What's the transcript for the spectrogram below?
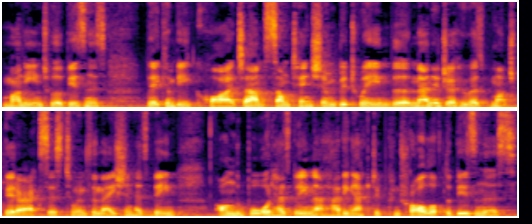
money into a business, there can be quite um, some tension between the manager who has much better access to information, has been on the board, has been having active control of the business,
